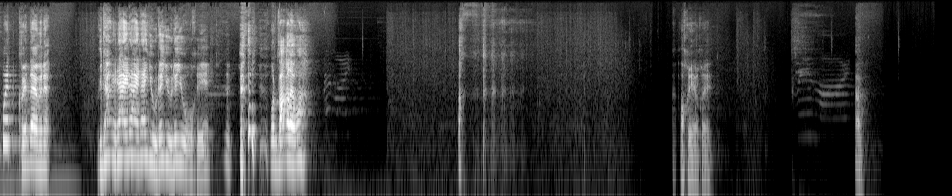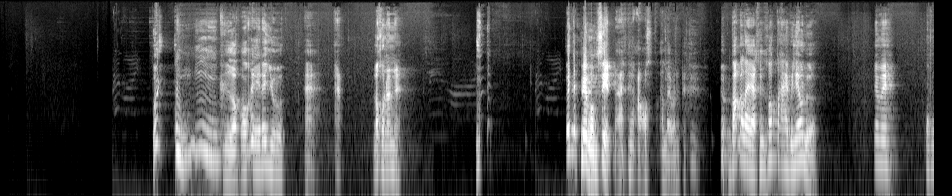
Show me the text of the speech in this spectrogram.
เควสเควสได้ไหมเนี่ยได้ได้ได้ได้อยู่ได้อยู่ได้อยู่โอเคมันบักอะไรวะโอเคโอเค ฮ้ยอืมเกือบโอเคได้อยู่ อ่าอะแล้วคนนั้นเนี่ยเฮ้ยแต่เพลงผมเสร็จนะเอาอะไรวะบั๊กอะไรอะคือเขาตายไปแล้วเหรอใช่ไหมโอ้โห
